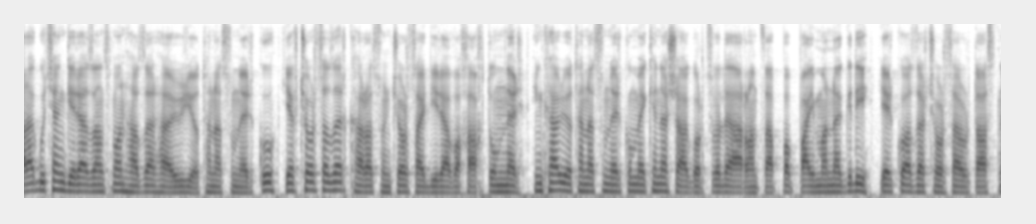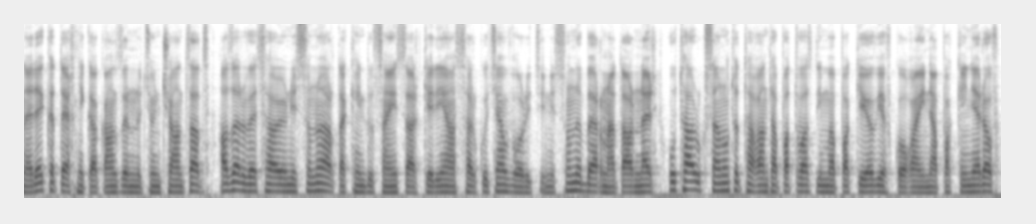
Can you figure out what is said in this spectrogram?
արագության գերազանցման 1172 և 4044 այլ իրավախախտումներ, 572 մեքենա շահագործվել է առանց ԱՊԱ պայմանագրի, 2413-ը տեխնիկական զննություն չանցած, 1690-ը արտաքին լուսային սարքերի անսարքությամբ, որից 90-ը բեռնատարներ, 828-ը տաղանդապատված դիմապակեով և կողային ապակիներով,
